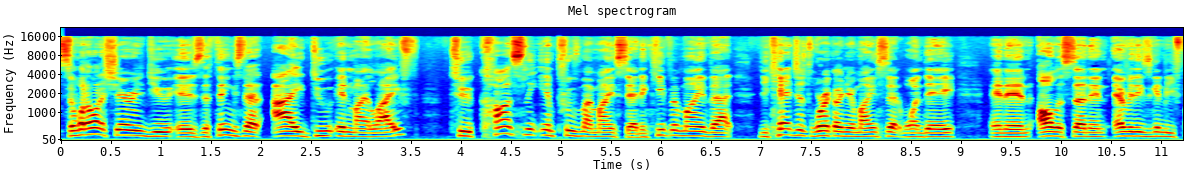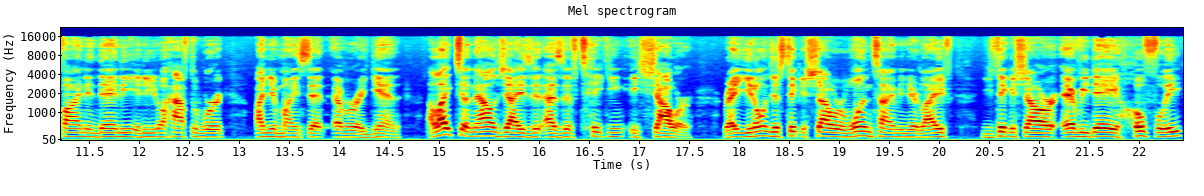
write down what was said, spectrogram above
So what I want to share with you is the things that I do in my life to constantly improve my mindset. And keep in mind that you can't just work on your mindset one day and then all of a sudden everything's gonna be fine and dandy and you don't have to work on your mindset ever again. I like to analogize it as if taking a shower, right? You don't just take a shower one time in your life, you take a shower every day, hopefully.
